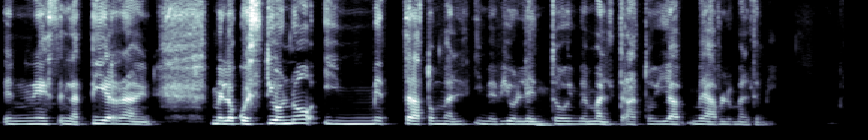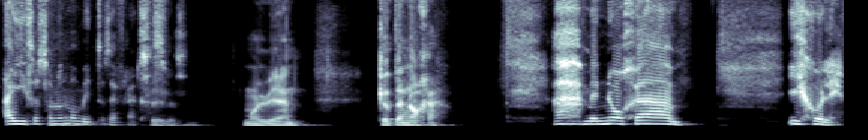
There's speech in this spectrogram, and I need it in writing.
en, en la tierra, me lo cuestiono y me trato mal y me violento y me maltrato y me hablo mal de mí. Ahí esos son los momentos de fracaso. Sí, sí. Muy bien. ¿Qué te enoja? Ah, me enoja, híjole,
